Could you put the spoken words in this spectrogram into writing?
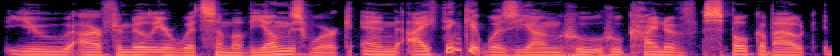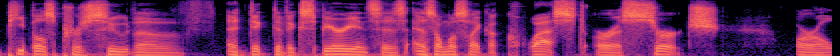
you are familiar with some of Jung's work, and I think it was Jung who who kind of spoke about people's pursuit of addictive experiences as almost like a quest or a search or a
